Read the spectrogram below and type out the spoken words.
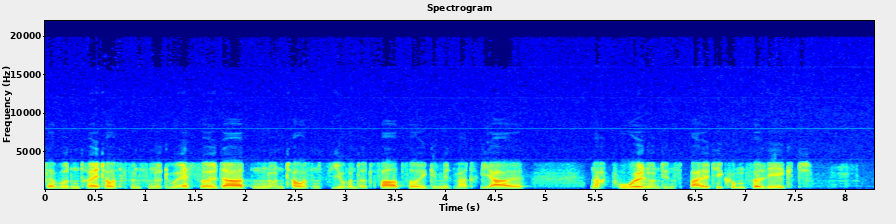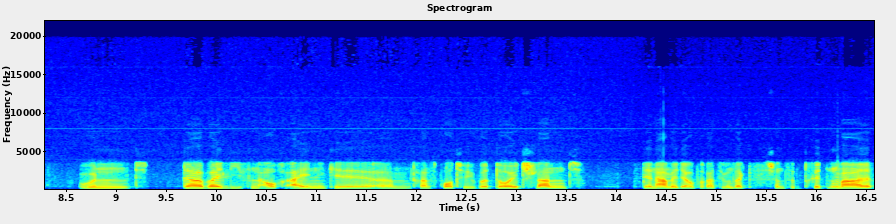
Da wurden 3500 US-Soldaten und 1400 Fahrzeuge mit Material nach Polen und ins Baltikum verlegt. Und dabei liefen auch einige ähm, Transporte über Deutschland. Der Name der Operation sagt es schon zum dritten Mal.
